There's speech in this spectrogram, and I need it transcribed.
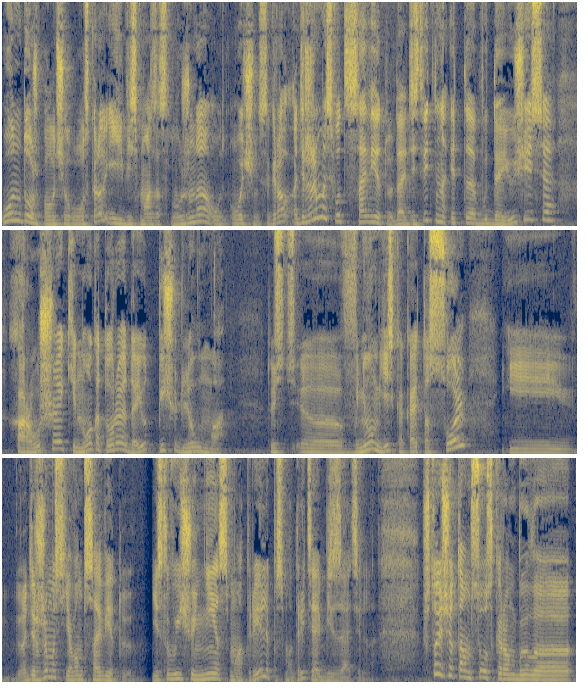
Он тоже получил Оскар и весьма заслуженно, он очень сыграл. «Одержимость» вот советую, да, действительно, это выдающийся хорошее кино, которое дает пищу для ума. То есть э, в нем есть какая-то соль, и одержимость я вам советую. Если вы еще не смотрели, посмотрите обязательно. Что еще там с Оскаром было?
